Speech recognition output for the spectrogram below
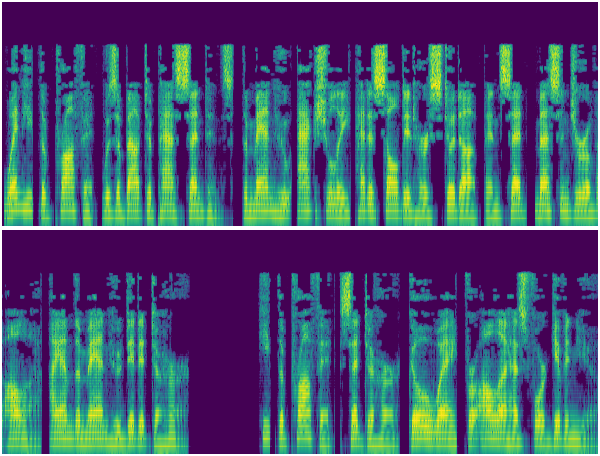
When he the prophet was about to pass sentence, the man who actually had assaulted her stood up and said, Messenger of Allah, I am the man who did it to her. He the prophet said to her, Go away, for Allah has forgiven you.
